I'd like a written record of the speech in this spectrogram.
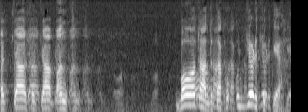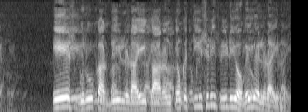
ਸੱਚਾ ਸੁੱਚਾ ਪੰਥ ਬਹੁਤ ਹੱਦ ਤੱਕ ਉੱਜੜ ਚੁੱਕਿਆ। ਇਸ ਗੁਰੂ ਘਰ ਦੀ ਲੜਾਈ ਕਾਰਨ, ਕਿਉਂਕਿ ਤੀਸਰੀ ਪੀੜ੍ਹੀ ਹੋ ਗਈ ਹੈ ਲੜਾਈ ਦੀ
